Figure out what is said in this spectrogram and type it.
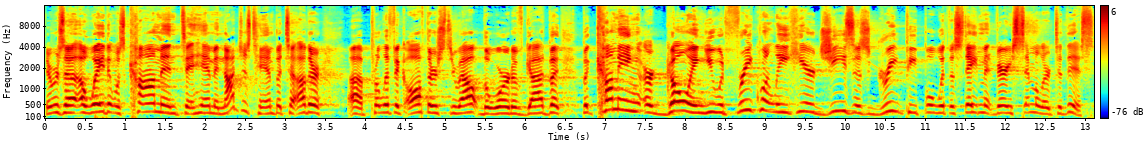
There was a, a way that was common to him, and not just him, but to other uh, prolific authors throughout the Word of God. But, but coming or going, you would frequently hear Jesus greet people with a statement very similar to this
